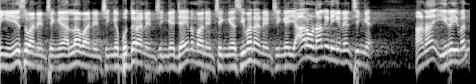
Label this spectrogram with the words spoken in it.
நீங்கள் இயேசுவா நினச்சிங்க அல்லாவா நினச்சிங்க புத்தரா நினச்சிங்க ஜெயனமா நினச்சிங்க சிவனா நினச்சிங்க யாரோனாலும் நீங்கள் நினச்சிங்க. ஆனால் இறைவன்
